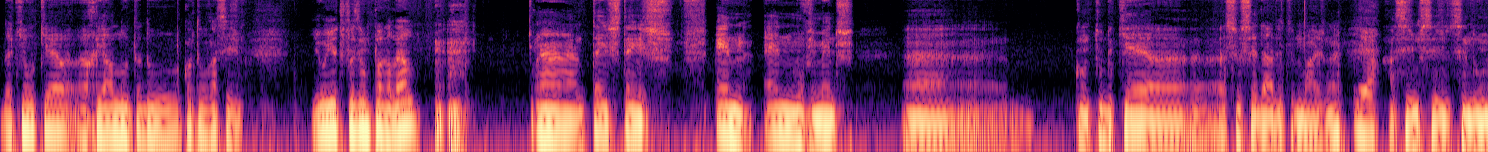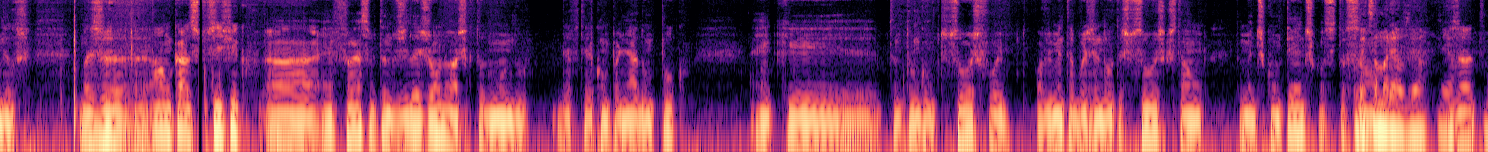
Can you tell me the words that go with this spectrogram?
daquilo que é a real luta do, contra o racismo. Eu ia-te fazer um paralelo. Ah, tens, tens N, N movimentos ah, com tudo que é a, a sociedade e tudo mais, não é? Yeah. racismo sendo um deles. Mas uh, há um caso específico em França, portanto, o Gilet Jaune, eu acho que todo mundo deve ter acompanhado um pouco, em que portanto, um grupo de pessoas foi, obviamente, abrangendo outras pessoas que estão também descontentes com a situação. Coletes amarelos, yeah, yeah. Exato.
